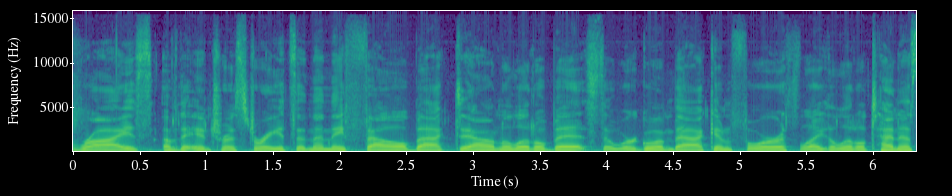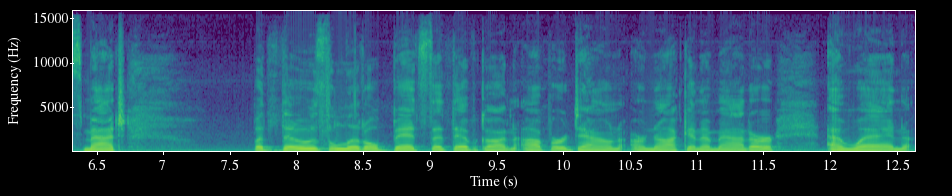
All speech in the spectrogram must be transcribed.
rise of the interest rates, and then they fell back down a little bit. So we're going back and forth like a little tennis match but those little bits that they've gone up or down are not going to matter. And when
